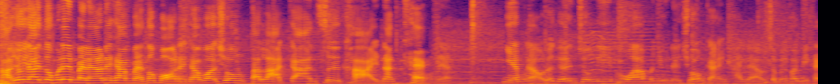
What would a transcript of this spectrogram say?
ข่าวยกย้ายตัวผู้เล่นไปแล้วนะครับแม่ต้องบอกนะครับว่าช่วงตลาดการซื้อขายนักแข่งเนี่ยเงียบเหงาเหลือเกินช่วงนี้เพราะว่ามันอยู่ในช่วงการแข่งขันแล้วจะไม่ค่อยมีใคร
